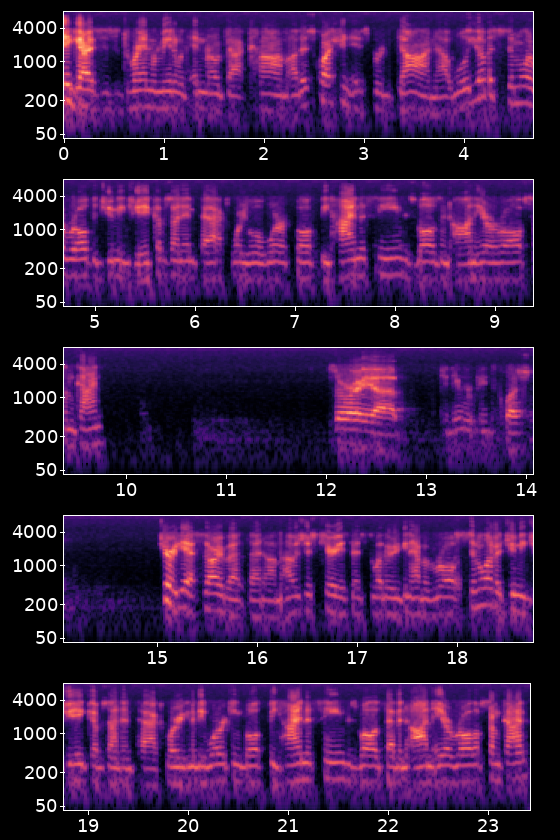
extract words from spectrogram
Hey guys, this is Duran Romino with Inroad.com. Uh, this question is for Don. Uh, will you have a similar role to Jimmy Jacobs on Impact, where you will work both behind the scenes as well as an on-air role of some kind? Sorry, uh, can you repeat the question? Sure. Yeah. Sorry about that. Um, I was just curious as to whether you're going to have a role similar to Jimmy Jacobs on Impact, where you're going to be working both behind the scenes as well as have an on-air role of some kind.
